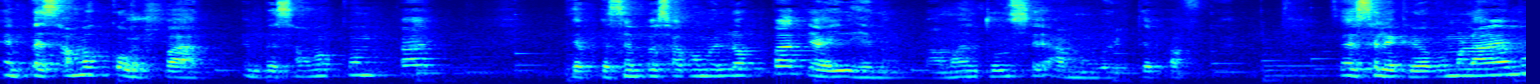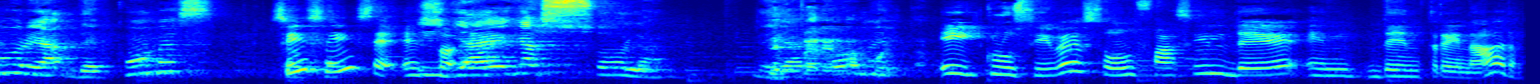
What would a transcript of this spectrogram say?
Empezamos con pat, empezamos con pat, después empezó a comer los pat y ahí dije, vamos entonces a moverte para afuera. Entonces se le creó como la memoria de comes. Sí, sí, y ya ella sola. Ella come. Inclusive son fácil de, de entrenar.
